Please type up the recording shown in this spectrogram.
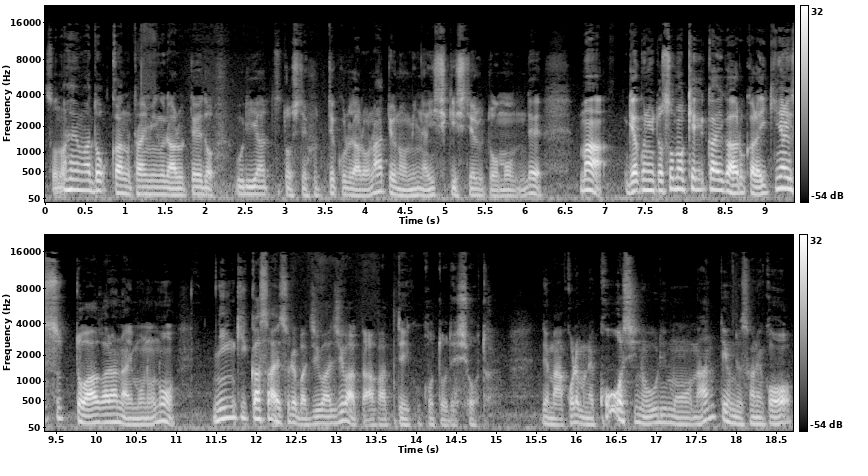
その辺はどっかのタイミングである程度売り圧として降ってくるだろうなっていうのをみんな意識してると思うんでまあ逆に言うとその警戒があるからいきなりスッとは上がらないものの人気化さえすればじわじわと上がっていくことでしょうと。でまあこれもね講師の売りも何て言うんですかねこ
